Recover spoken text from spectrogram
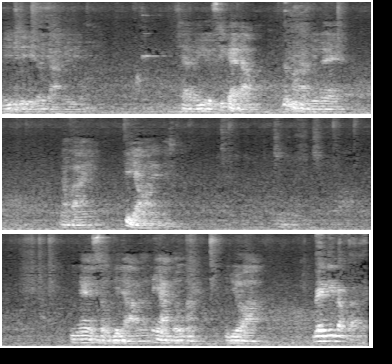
မီးဖြေလောက်ကြနေပြီပေါ့ဆရာတော်ကြီးကိုစိတ်ကတ်တာဒီပေါ့မှာဒီမှာမျိုးလဲနောက်ပိုင်းသိရပါတယ်သူနဲ့ဆုံပြတာတော့103ပါပြီးတော့ဘယ်နည်းလောက်တာလဲ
